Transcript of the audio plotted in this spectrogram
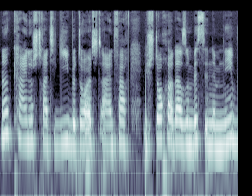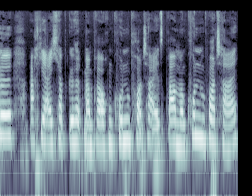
ne, keine Strategie bedeutet einfach, ich stoche da so ein bisschen im Nebel. Ach ja, ich habe gehört, man braucht ein Kundenportal, jetzt brauchen wir ein Kundenportal.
